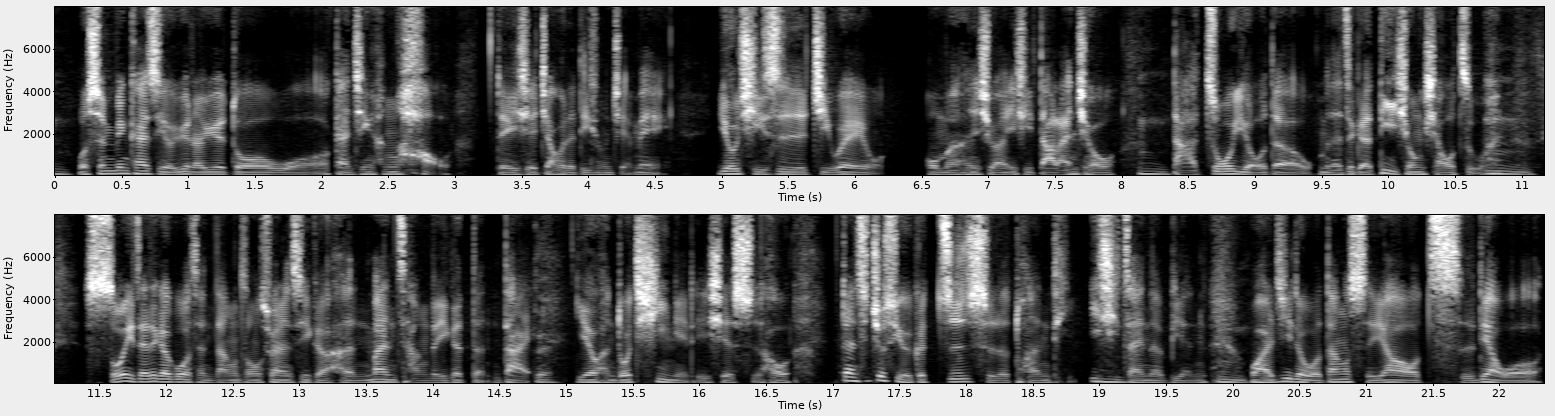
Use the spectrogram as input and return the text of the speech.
嗯，我身边开始有越来越多我感情很好的一些教会的弟兄姐妹。尤其是几位我们很喜欢一起打篮球、嗯、打桌游的我们的这个弟兄小组，嗯、所以在这个过程当中，虽然是一个很漫长的一个等待，对，也有很多气馁的一些时候，但是就是有一个支持的团体一起在那边。嗯、我还记得我当时要辞掉我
